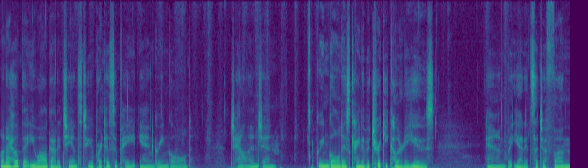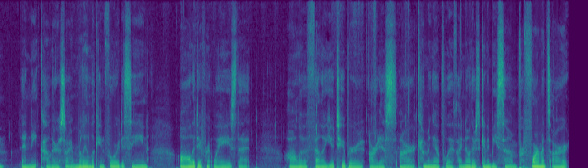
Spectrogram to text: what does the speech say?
Well, and I hope that you all got a chance to participate in Green Gold Challenge. And green gold is kind of a tricky color to use, and but yet it's such a fun and neat color. So I'm really looking forward to seeing all the different ways that all of fellow YouTuber artists are coming up with. I know there's going to be some performance art,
